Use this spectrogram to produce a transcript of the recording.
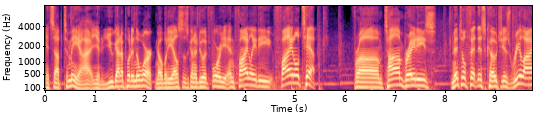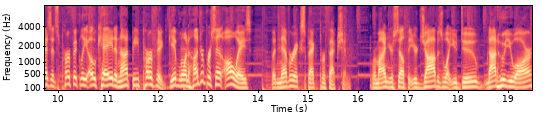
it's up to me. I you know, you got to put in the work. Nobody else is going to do it for you. And finally, the final tip from Tom Brady's mental fitness coach is realize it's perfectly okay to not be perfect. Give 100% always, but never expect perfection. Remind yourself that your job is what you do, not who you are.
